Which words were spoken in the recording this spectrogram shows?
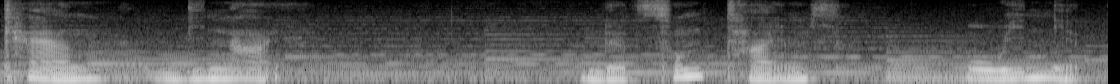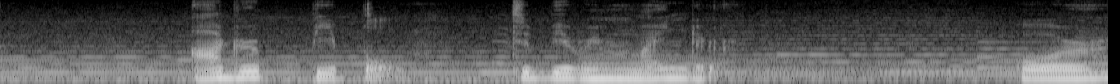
can't deny that sometimes we need other people to be reminder or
